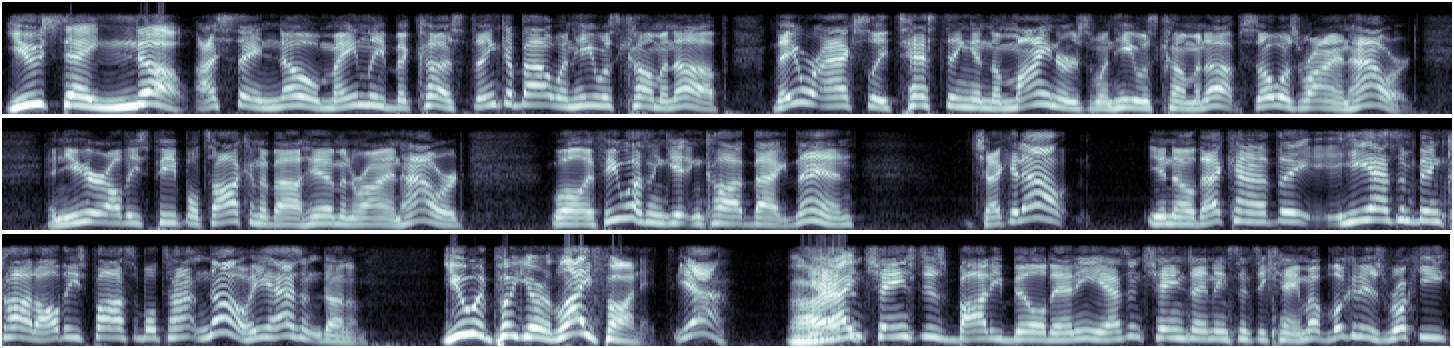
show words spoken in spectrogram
You say no. I say no mainly because think about when he was coming up. They were actually testing in the minors when he was coming up. So was Ryan Howard. And you hear all these people talking about him and Ryan Howard. Well, if he wasn't getting caught back then, check it out. You know, that kind of thing. He hasn't been caught all these possible times. No, he hasn't done them. You would put your life on it. Yeah. All he right. hasn't changed his body build any. He hasn't changed anything since he came up. Look at his rookie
